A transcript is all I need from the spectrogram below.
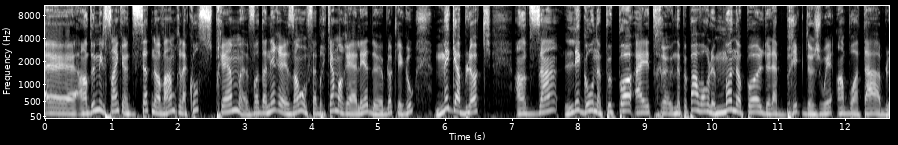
euh, en 2005, un 17 novembre, la Cour suprême va donner raison au fabricant montréalais de blocs Lego, Megablock, en disant Lego ne peut pas être, ne peut pas avoir le monopole de la brique de jouets emboîtable.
